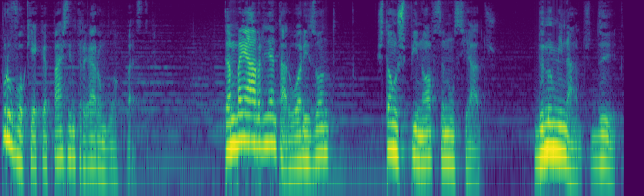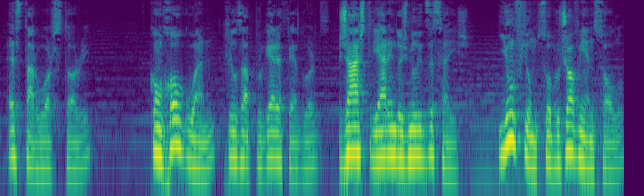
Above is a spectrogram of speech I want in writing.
provou que é capaz de entregar um blockbuster. Também a abrilhantar o horizonte estão os spin-offs anunciados, denominados de A Star Wars Story, com Rogue One, realizado por Gareth Edwards, já a estrear em 2016, e um filme sobre o jovem Han Solo,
